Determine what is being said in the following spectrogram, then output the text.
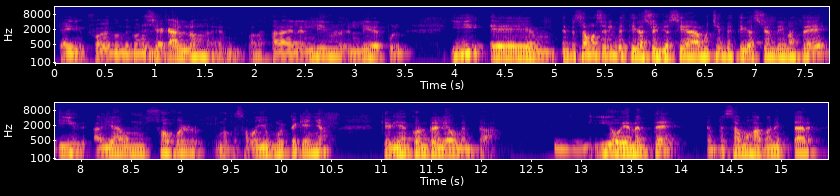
que ahí fue donde conocí a Carlos, cuando estaba él en, Liverpool, y empezamos a hacer investigación. Yo hacía mucha investigación de I+.D. y había un software, unos desarrollos muy pequeños que habían con realidad aumentada. Y obviamente empezamos a conectar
